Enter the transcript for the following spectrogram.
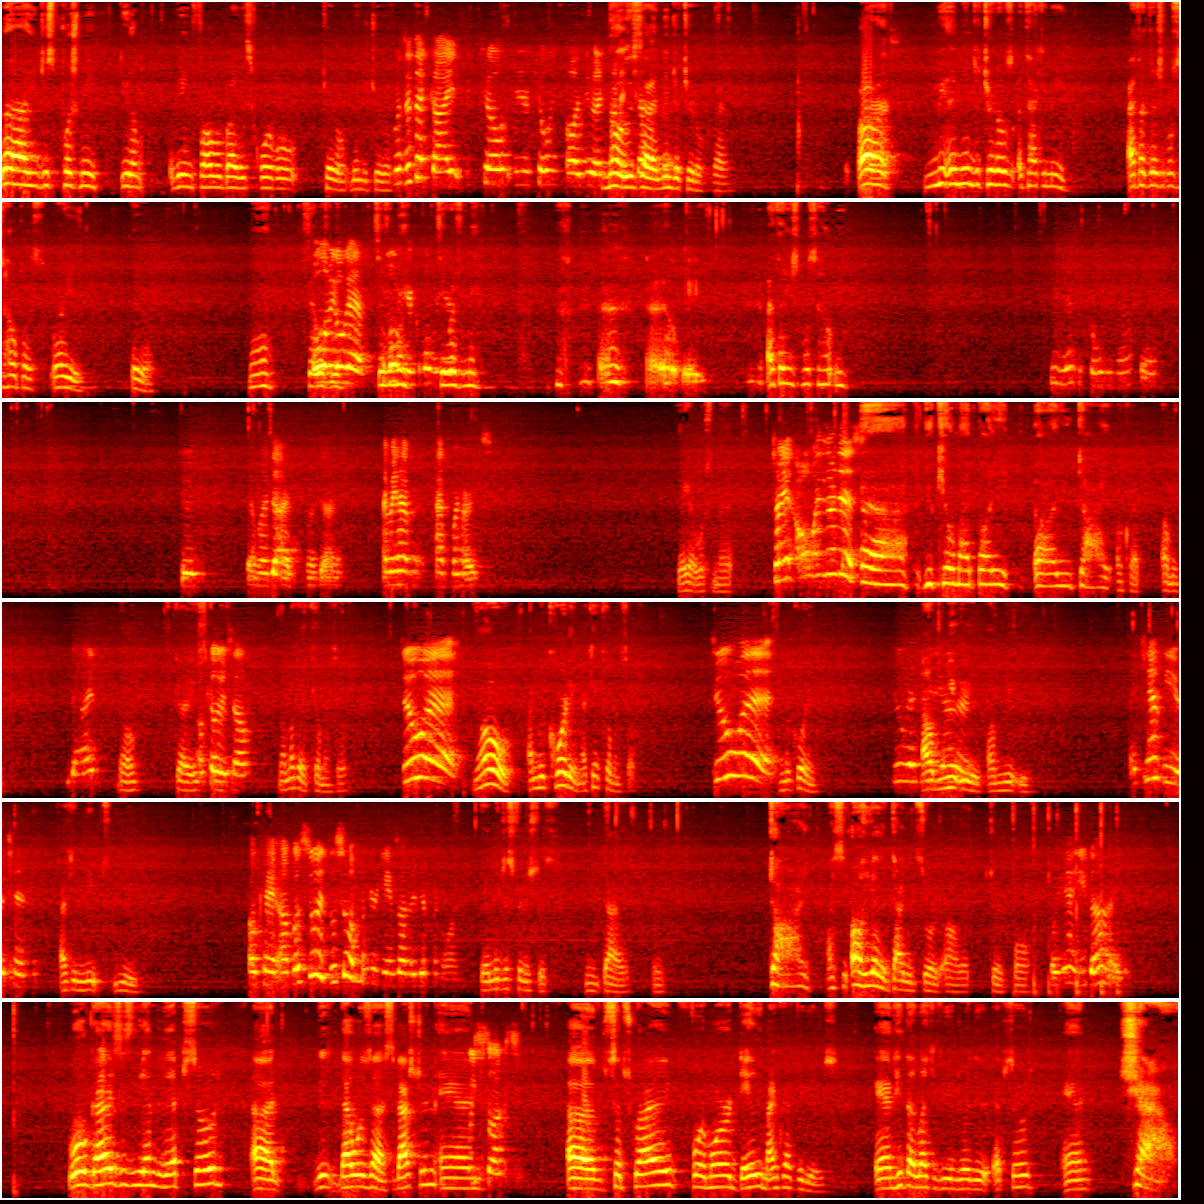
Ah, you just pushed me. Dude, I'm being followed by this horrible turtle, ninja turtle. Was it that guy you killed when you're killing? Oh, dude, I No, a this uh, ninja turtle guy. Oh, me, uh, ninja turtles attacking me. I thought they're supposed to help us. Where are you? There you go. No, stay Oh, away let me from go get him. Stay Come over me. here. Come over Stay here. away from me. Help me. I thought you were supposed to help me. Dude, that's a golden apple. Dude, I'm gonna die. I'm gonna die. I may have half my hearts. Yeah, I got worse than that. Try it. Oh my goodness! Ah, you kill my buddy. Ah, you die. Oh crap. Help me. You died. No. This guy is Oh, kill yourself. No, I'm not gonna kill myself. Do it. No, I'm recording. I can't kill myself. Do it. I'm recording. Do it I'll together. mute you. I'll mute you. I can't mute him. I can mute you. Okay, um, let's do it. Let's do a Hunger Games on a different one. Okay, let me just finish this and die. Die! I see. Oh, he has a diamond sword. Oh, that jerk ball. Oh yeah, you died. Well, guys, this is the end of the episode. Uh, this, that was uh, Sebastian, We and sucked. uh, subscribe for more daily Minecraft videos. And hit that like if you enjoyed the episode. And ciao!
